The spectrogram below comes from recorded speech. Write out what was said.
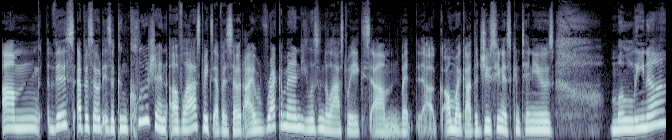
Um, this episode is a conclusion of last week's episode. I recommend you listen to last week's. Um, but uh, oh my God, the juiciness continues. Mollena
